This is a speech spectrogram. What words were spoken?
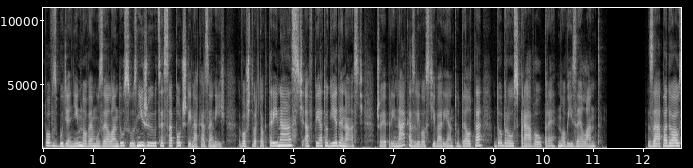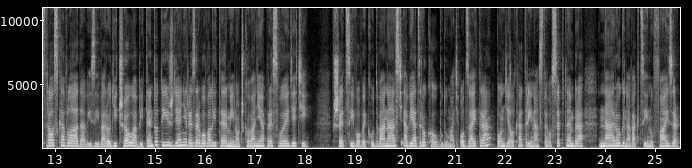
Po vzbudením Novému Zélandu sú znižujúce sa počty nakazených, vo štvrtok 13 a v piatok 11, čo je pri nákazlivosti variantu Delta dobrou správou pre Nový Zéland. Západoaustrálska vláda vyzýva rodičov, aby tento týždeň rezervovali termín očkovania pre svoje deti. Všetci vo veku 12 a viac rokov budú mať od zajtra, pondelka 13. septembra, nárok na vakcínu Pfizer,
